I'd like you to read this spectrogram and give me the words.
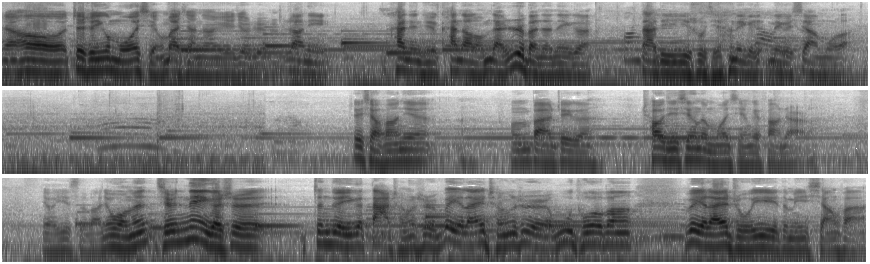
然后这是一个模型吧，相当于就是让你看进去，看到了我们在日本的那个。大地艺术节那个那个项目了。这小房间，我们把这个超级星的模型给放这儿了，有意思吧？就我们其实那个是针对一个大城市、未来城市、乌托邦、未来主义这么一想法，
